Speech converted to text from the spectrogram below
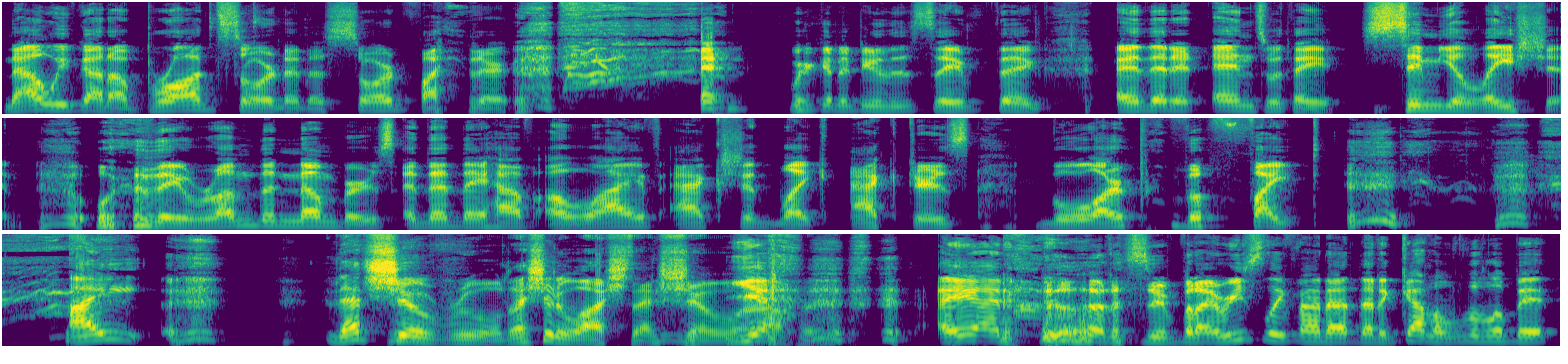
now we've got a broadsword and a sword fighter. and we're gonna do the same thing. And then it ends with a simulation where they run the numbers and then they have a live action like actors LARP the fight. I that show ruled. I should have watched that show more yeah, often. I, I don't know how to say, but I recently found out that it got a little bit.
